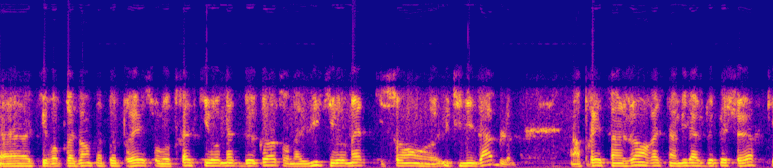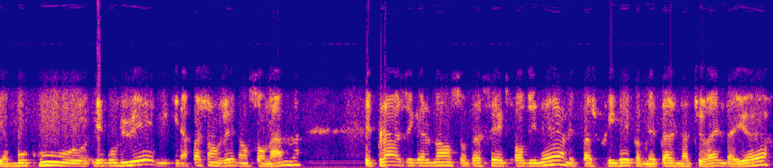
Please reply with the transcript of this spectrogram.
euh, qui représentent à peu près sur nos 13 km de côte, on a 8 km qui sont euh, utilisables. Après, Saint-Jean reste un village de pêcheurs qui a beaucoup évolué, mais qui n'a pas changé dans son âme. Les plages également sont assez extraordinaires, les plages privées comme les plages naturelles d'ailleurs.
